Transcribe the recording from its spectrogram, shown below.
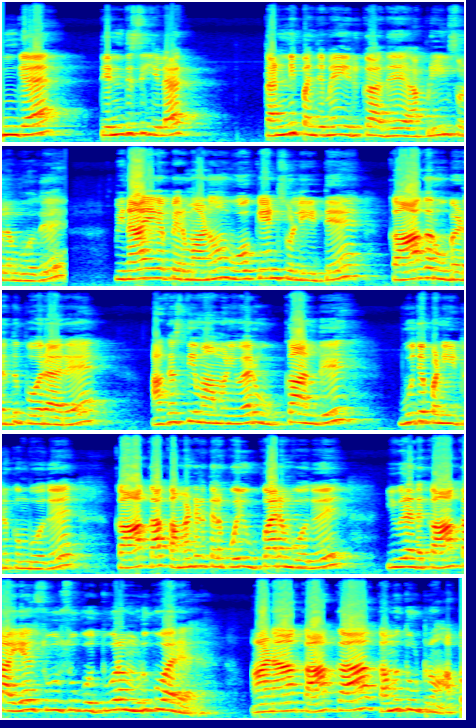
இங்க தென் திசையில தண்ணி பஞ்சமே இருக்காது அப்படின்னு சொல்லும்போது விநாயக பெருமானும் ஓகேன்னு சொல்லிட்டு காக ரூபம் எடுத்து போறாரு. அகஸ்திய மாமுனிவர் உட்கார்ந்து பூஜை பண்ணிட்டு இருக்கும்போது காக்கா கமண்டலத்துல போய் உட்காரும் போது இவர் அந்த காக்காய சூ சூ தூரம் முடுக்குவாரு. ஆனா காக்கா கமுத்து விட்டுரும் அப்ப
